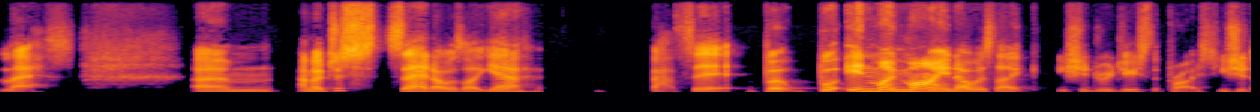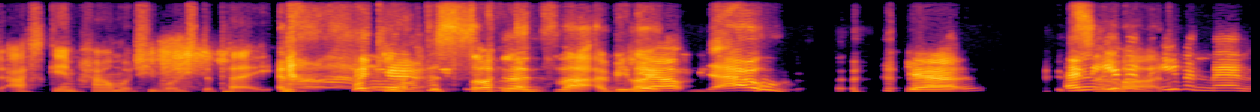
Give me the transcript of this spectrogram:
less. Um, and I just said, I was like, yeah, that's it. But but in my mind, I was like, you should reduce the price. You should ask him how much he wants to pay. And like, you have to silence that and be like, Yep. no. yeah and so even hard. even men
